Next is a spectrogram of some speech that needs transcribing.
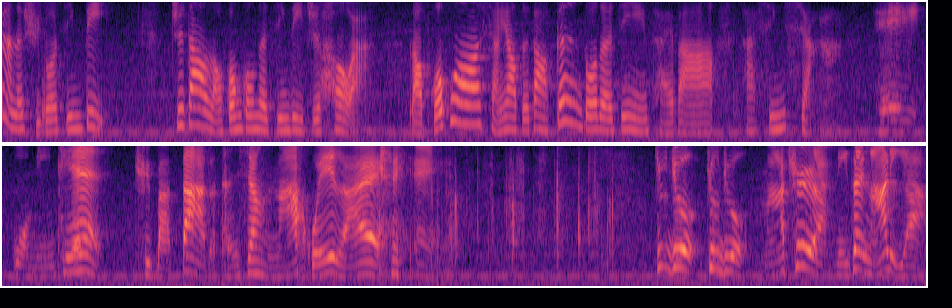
满了许多金币。知道老公公的经历之后啊，老婆婆想要得到更多的金银财宝，她心想啊，嘿，我明天去把大的藤箱拿回来。嘿嘿，舅舅，舅舅，麻雀啊，你在哪里呀？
